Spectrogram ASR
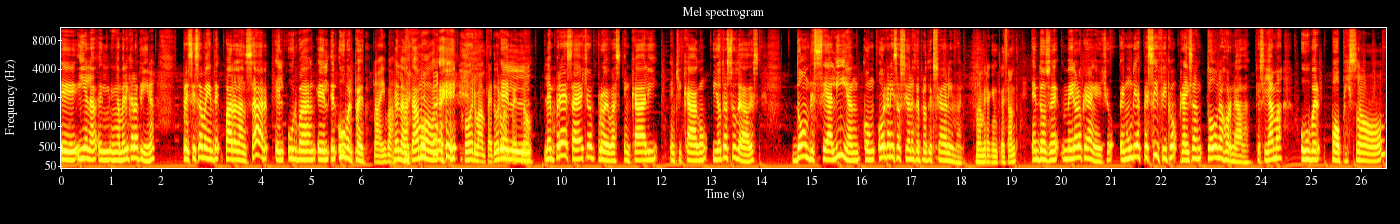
eh, y en, la- en- en América Latina, precisamente para lanzar el Urban, el, el Uber Pet. Ahí va. ¿Verdad? Estamos. Urban Pet, Urban Pet, no. La empresa ha hecho pruebas en Cali, en Chicago y otras ciudades donde se alían con organizaciones de protección animal. Ah, mira qué interesante. Entonces, mira lo que han hecho. En un día específico realizan toda una jornada que se llama Uber Poppies, No.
